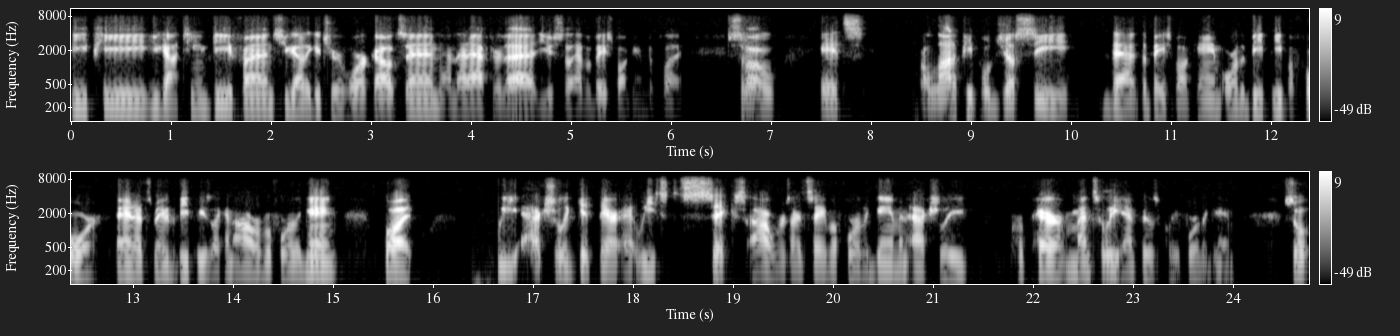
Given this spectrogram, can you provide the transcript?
BP, you got team defense, you got to get your workouts in, and then after that, you still have a baseball game to play. So it's a lot of people just see that the baseball game or the BP before, and it's maybe the BP is like an hour before the game, but we actually get there at least six hours, I'd say, before the game and actually prepare mentally and physically for the game. So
